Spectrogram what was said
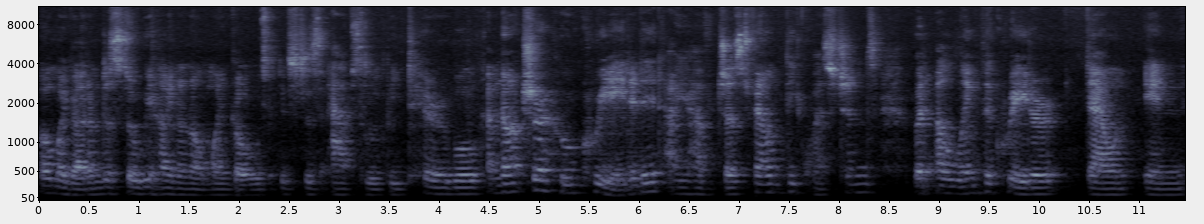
Oh my god, I'm just so behind on all my goals. It's just absolutely terrible. I'm not sure who created it. I have just found the questions, but I'll link the creator down in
